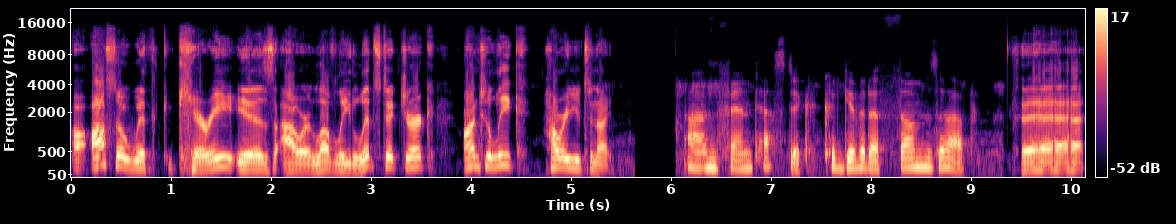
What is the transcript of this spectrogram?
Uh, also with Carrie is our lovely lipstick jerk, Angelique. How are you tonight? I'm fantastic. Could give it a thumbs up.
